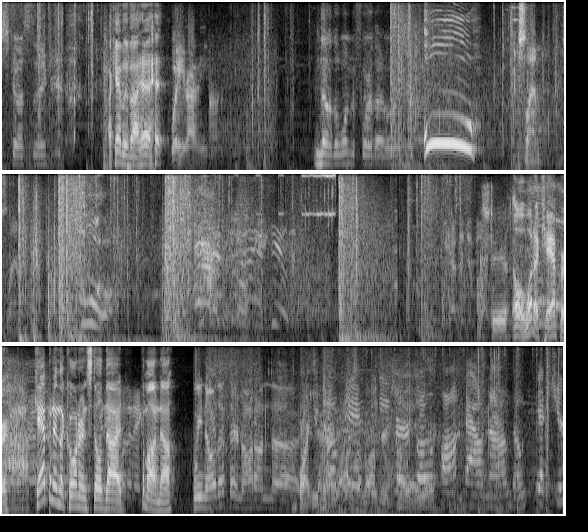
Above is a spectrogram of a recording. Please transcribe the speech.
Disgusting. I can't believe I hit. Wait, Riley. No, the one before that was. Ooh! Slammed. Slammed. Stay. Oh, what a camper. Camping in the corner and still died. Come on now. We know that they're not on the. Why aren't you dead? Okay, Oh, Steve yeah, you calm down now. Don't get your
